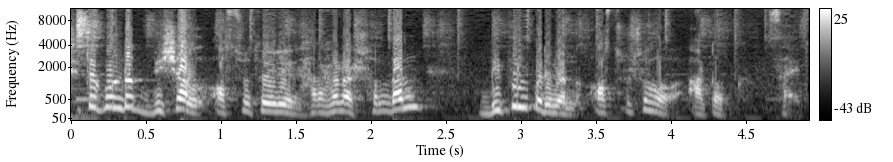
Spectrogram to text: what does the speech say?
সীতাকুণ্ডত বিশাল অস্ত্র তৈরির হারহানার সন্ধান, বিপুল পরিমাণ অস্ত্রসহ আটক সাইড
